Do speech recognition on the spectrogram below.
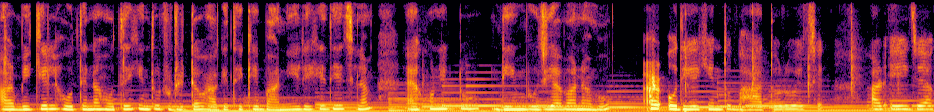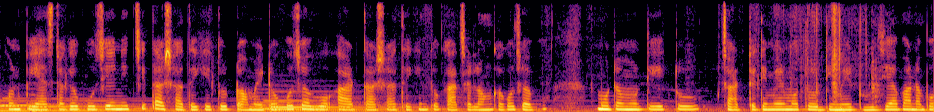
আর বিকেল হতে না হতেই কিন্তু রুটিটাও আগে থেকে বানিয়ে রেখে দিয়েছিলাম। এখন একটু ডিম ভুজিয়া বানাবো। আর ওদিকে কিন্তু ভাতও রয়েছে। আর এই যে এখন পেঁয়াজটাকে কুচিয়ে নিচ্ছি, তার সাথে কিন্তু টমেটো কোচাবো আর তার সাথে কিন্তু কাঁচা লঙ্কা কোচাবো। মোটামুটি একটু চারটে ডিমের মতো ডিমের ভুজিয়া বানাবো,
